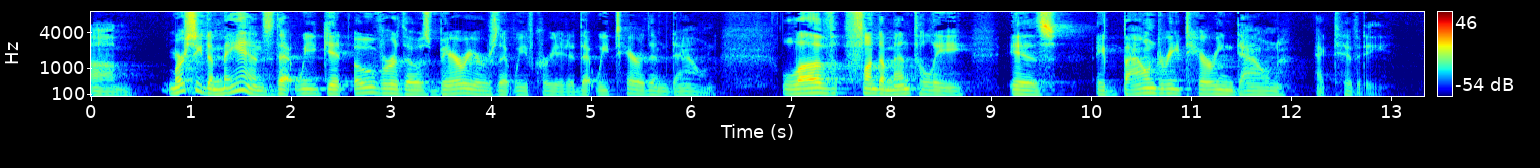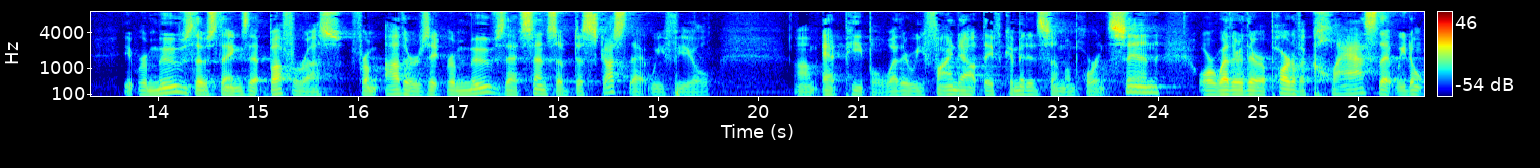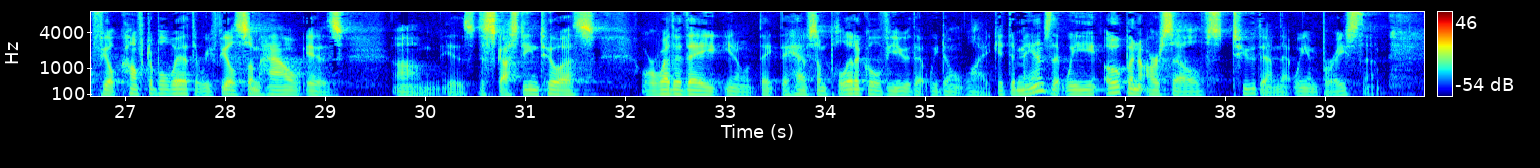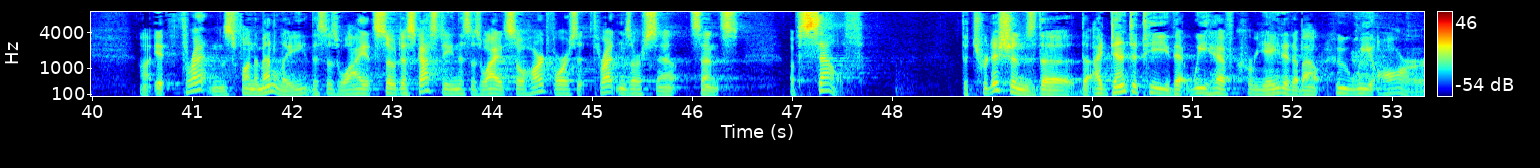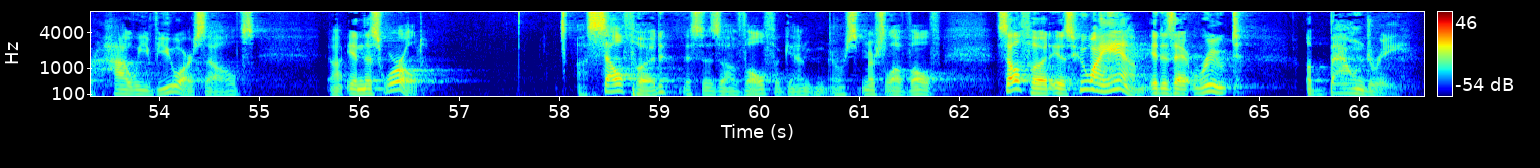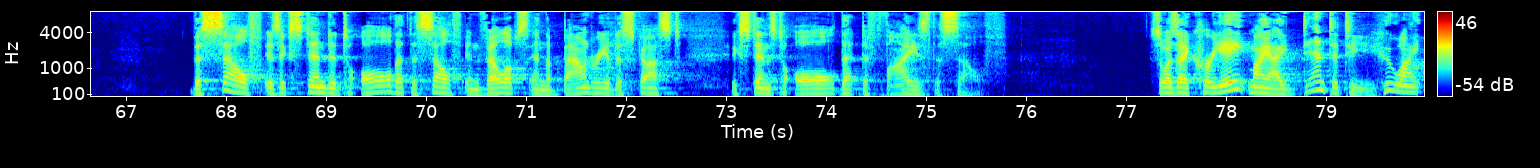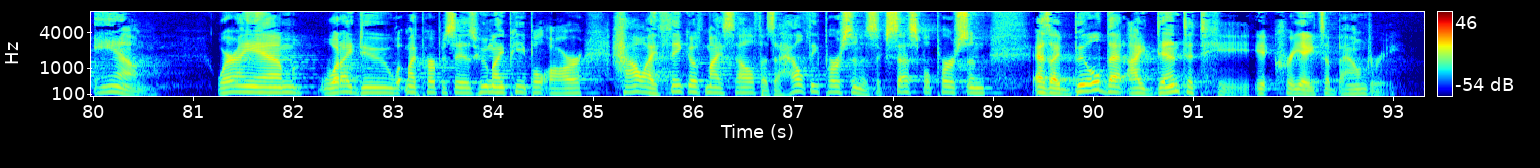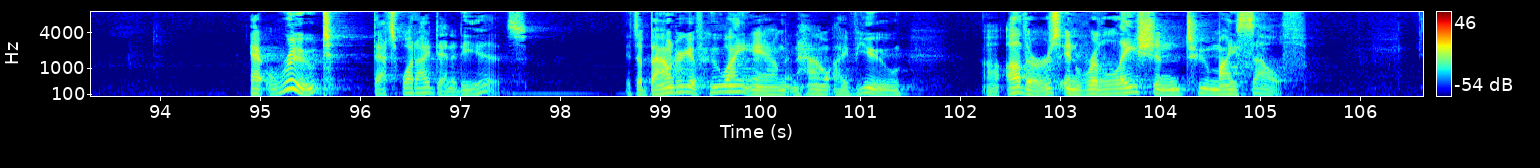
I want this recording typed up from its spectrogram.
Um, Mercy demands that we get over those barriers that we've created, that we tear them down. Love fundamentally is a boundary tearing down activity. It removes those things that buffer us from others. It removes that sense of disgust that we feel um, at people, whether we find out they've committed some important sin or whether they're a part of a class that we don't feel comfortable with or we feel somehow is um, is disgusting to us, or whether they, you know, they, they have some political view that we don't like. It demands that we open ourselves to them, that we embrace them. Uh, it threatens, fundamentally, this is why it's so disgusting, this is why it's so hard for us, it threatens our se- sense of self. the traditions, the, the identity that we have created about who we are, how we view ourselves uh, in this world. Selfhood, this is uh, Volf again, Miroslav Volf. Selfhood is who I am. It is at root a boundary. The self is extended to all that the self envelops, and the boundary of disgust extends to all that defies the self. So, as I create my identity, who I am, where I am, what I do, what my purpose is, who my people are, how I think of myself as a healthy person, a successful person, as I build that identity, it creates a boundary. At root, that's what identity is it's a boundary of who I am and how I view uh, others in relation to myself.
